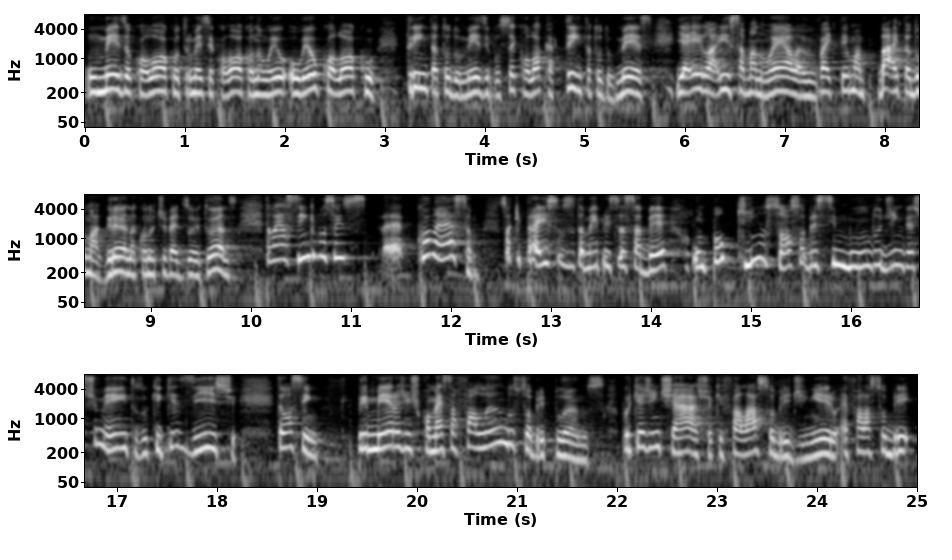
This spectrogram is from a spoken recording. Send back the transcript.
Um mês eu coloco, outro mês você coloca, ou, não, eu, ou eu coloco 30 todo mês e você coloca 30 todo mês. E aí Larissa Manuela vai ter uma baita de uma grana quando tiver 18 anos. Então é assim que vocês é, começam. Só que para isso você também precisa saber um pouquinho só sobre esse mundo de investimentos, o que, que existe. Então assim, Primeiro a gente começa falando sobre planos, porque a gente acha que falar sobre dinheiro é falar sobre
